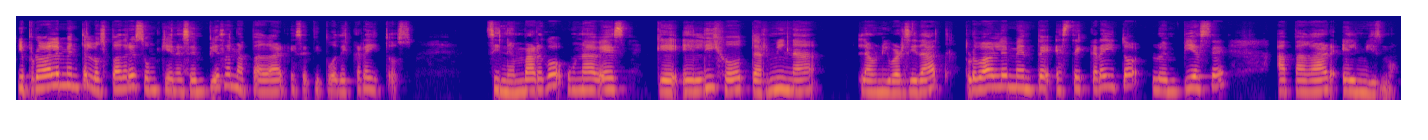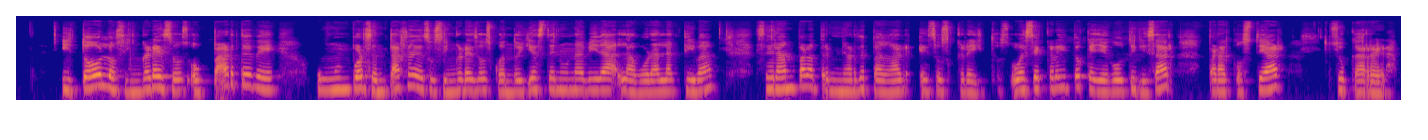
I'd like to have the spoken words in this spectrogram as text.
Y probablemente los padres son quienes empiezan a pagar ese tipo de créditos. Sin embargo, una vez que el hijo termina la universidad, probablemente este crédito lo empiece a pagar él mismo. Y todos los ingresos o parte de un porcentaje de sus ingresos cuando ya esté en una vida laboral activa serán para terminar de pagar esos créditos o ese crédito que llegó a utilizar para costear su carrera,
